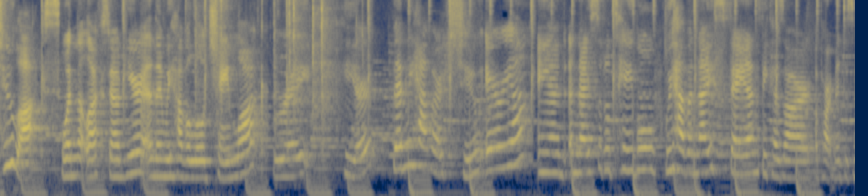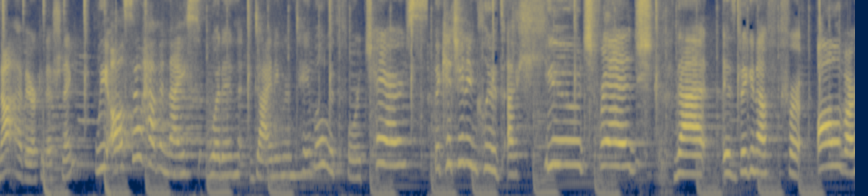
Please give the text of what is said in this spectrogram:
two locks, one that locks down here, and then we have a little chain lock right here. Then we have our shoe area and a nice little table. We have a nice fan because our apartment does not have air conditioning. We also have a nice wooden dining room table with four chairs. The kitchen includes a huge fridge that is big enough for all of our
